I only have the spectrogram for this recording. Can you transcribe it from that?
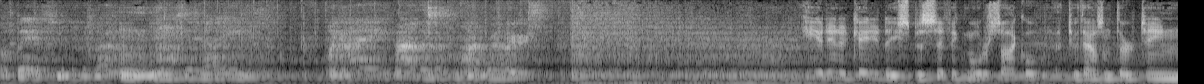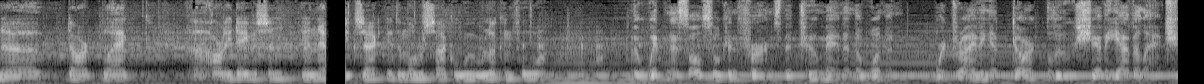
A bad feeling about it. You know what I'm saying? I ain't, like, I ain't buying nothing from hot around here. He had indicated a specific motorcycle, a 2013 uh, dark black uh, Harley Davidson, and that was exactly the motorcycle we were looking for. The witness also confirms the two men and the woman were driving a dark blue Chevy Avalanche,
